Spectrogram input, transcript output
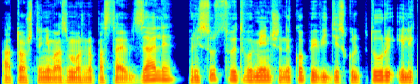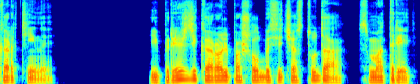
А то, что невозможно поставить в зале, присутствует в уменьшенной копии в виде скульптуры или картины. И прежде король пошел бы сейчас туда, смотреть.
